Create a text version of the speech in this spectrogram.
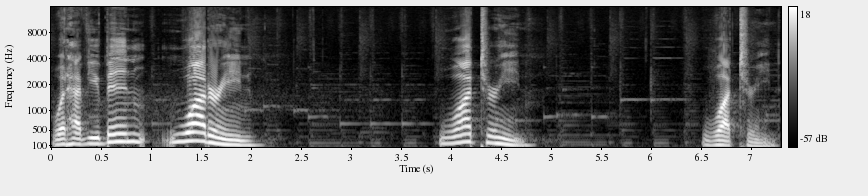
What have you been watering? Watering. Watering.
